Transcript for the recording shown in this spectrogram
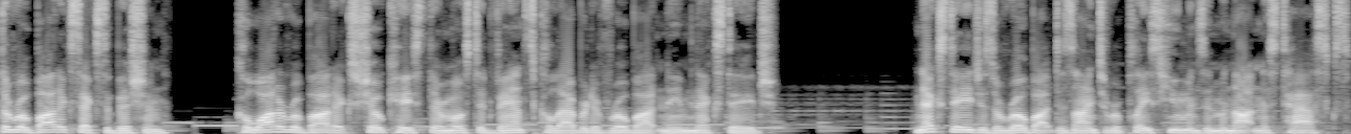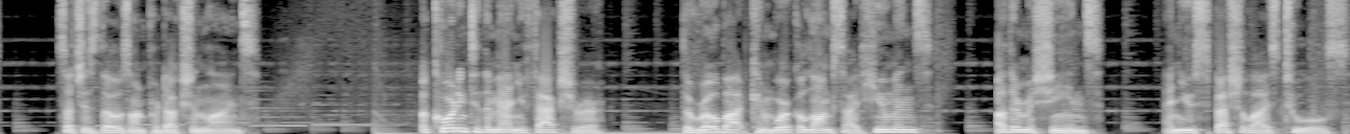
At the robotics exhibition, Kawada Robotics showcased their most advanced collaborative robot named NextAge. NextAge is a robot designed to replace humans in monotonous tasks, such as those on production lines. According to the manufacturer, the robot can work alongside humans, other machines, and use specialized tools.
